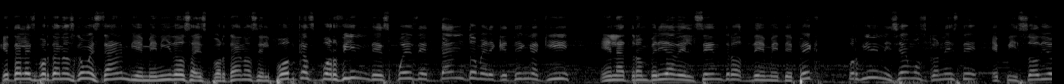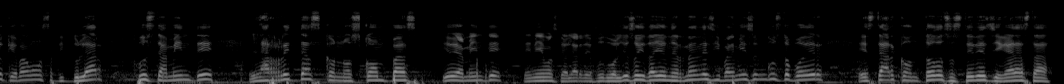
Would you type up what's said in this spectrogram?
¿Qué tal, Esportanos? ¿Cómo están? Bienvenidos a Esportanos, el podcast. Por fin, después de tanto merequetenga aquí en la trompería del centro de Metepec, por fin iniciamos con este episodio que vamos a titular justamente Las retas con los compas. Y obviamente teníamos que hablar de fútbol. Yo soy Dayon Hernández y para mí es un gusto poder estar con todos ustedes, llegar hasta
